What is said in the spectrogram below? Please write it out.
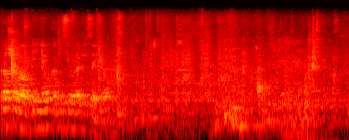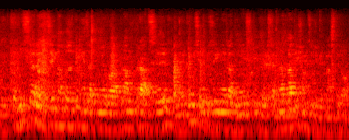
Proszę o opinię Komisję Rewizyjną. Komisja rewizyjna pozytywnie zaopiniowała plan pracy Komisji Rewizyjnej Rady Miejskiej w na 2019 rok.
